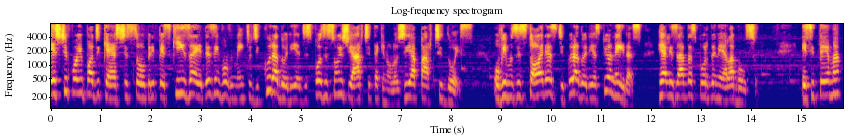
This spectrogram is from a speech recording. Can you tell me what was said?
Este foi o podcast sobre pesquisa e desenvolvimento de curadoria de exposições de arte e tecnologia, parte 2. Ouvimos histórias de curadorias pioneiras realizadas por Daniela Bolso. Esse tema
